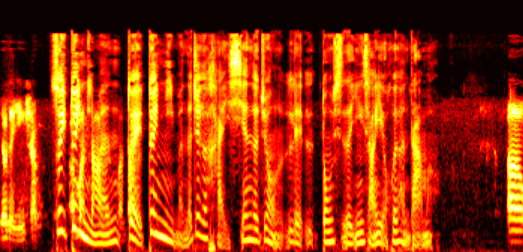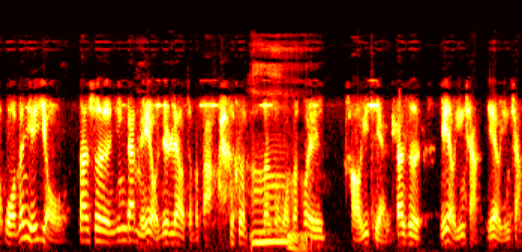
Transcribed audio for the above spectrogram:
有点影响。所以对你们对对你们的这个海鲜的这种类东西的影响也会很大吗？呃，我们也有，但是应该没有日料这么大，哦 但是我们会好一点，但是也有影响，也有影响，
